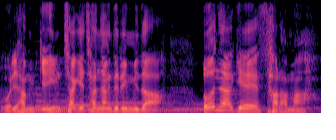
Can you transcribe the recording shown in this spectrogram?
우리 함께 힘차게 찬양드립니다. 언약의 사람아.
